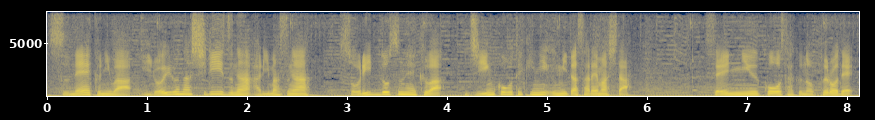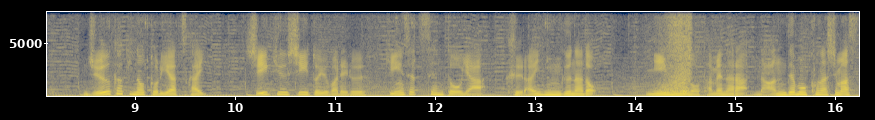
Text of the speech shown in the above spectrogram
スネークにはいろいろなシリーズがありますがソリッドスネークは人工的に生み出されました。潜入工作のプロで重火器の取り扱い CQC と呼ばれる近接戦闘やクライミングなど任務のためなら何でもこなします。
